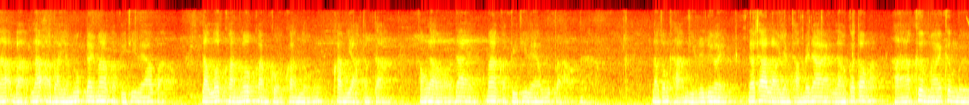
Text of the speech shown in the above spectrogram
ละบาปละอบายามุกได้มากกว่าปีที่แล้วเปล่า เราลดความโลภความโกรธความหลงความอยากต่างๆ ของเราได้มากกว่าปีที่แล้วหรือเปล่า เราต้องถามอยู่เรื่อย ๆ แล้วถ้าเรายังทำไม่ได้ เราก็ต้อง หาเครื่องไม้เครื่องมือ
